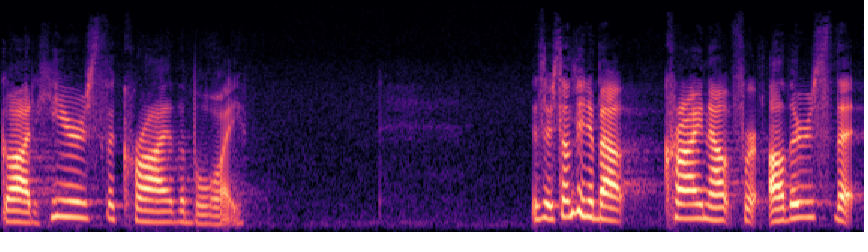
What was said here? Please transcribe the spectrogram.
God hears the cry of the boy. Is there something about crying out for others that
